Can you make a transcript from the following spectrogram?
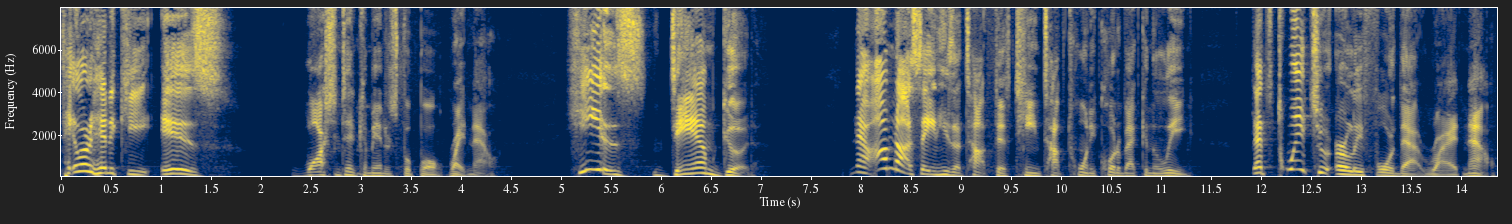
Taylor Heinicke is Washington Commanders football right now. He is damn good. Now, I'm not saying he's a top 15, top 20 quarterback in the league. That's way too early for that right now.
